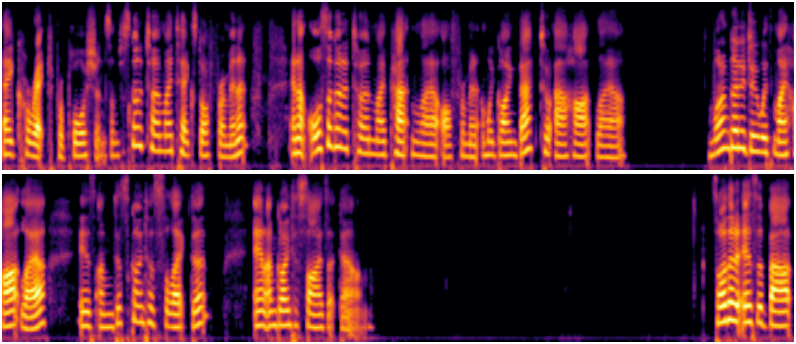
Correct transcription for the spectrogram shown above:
a correct proportion. So I'm just going to turn my text off for a minute and I'm also going to turn my pattern layer off for a minute and we're going back to our heart layer. What I'm going to do with my heart layer is I'm just going to select it and I'm going to size it down. So that it is about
